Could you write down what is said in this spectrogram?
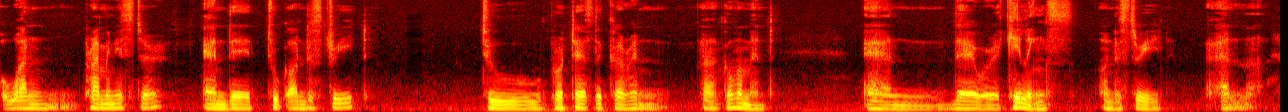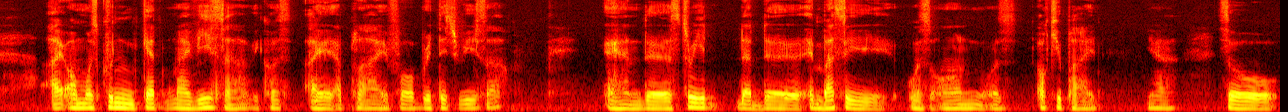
one prime minister, and they took on the street to protest the current uh, government, and there were killings on the street, and I almost couldn't get my visa because I applied for British visa and the street that the embassy was on was occupied. Yeah, so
